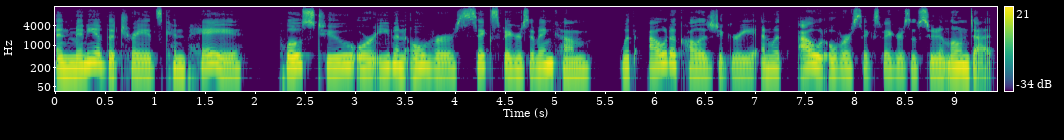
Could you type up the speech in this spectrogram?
And many of the trades can pay close to or even over six figures of income without a college degree and without over six figures of student loan debt.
